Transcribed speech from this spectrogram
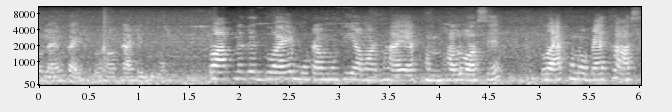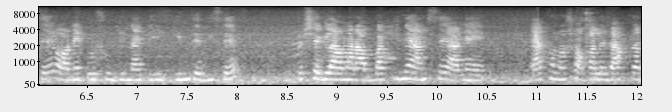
অনলাইন কাটে কাটে দিব। তো আপনাদের দোয়ায় মোটামুটি আমার ভাই এখন ভালো আছে। তো এখনও ব্যথা আছে অনেক ওষুধ নাকি কিনতে দিছে। তো সেগুলো আমার আব্বা কিনে আনছে, আনে। এখনও সকালে ডাক্তার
